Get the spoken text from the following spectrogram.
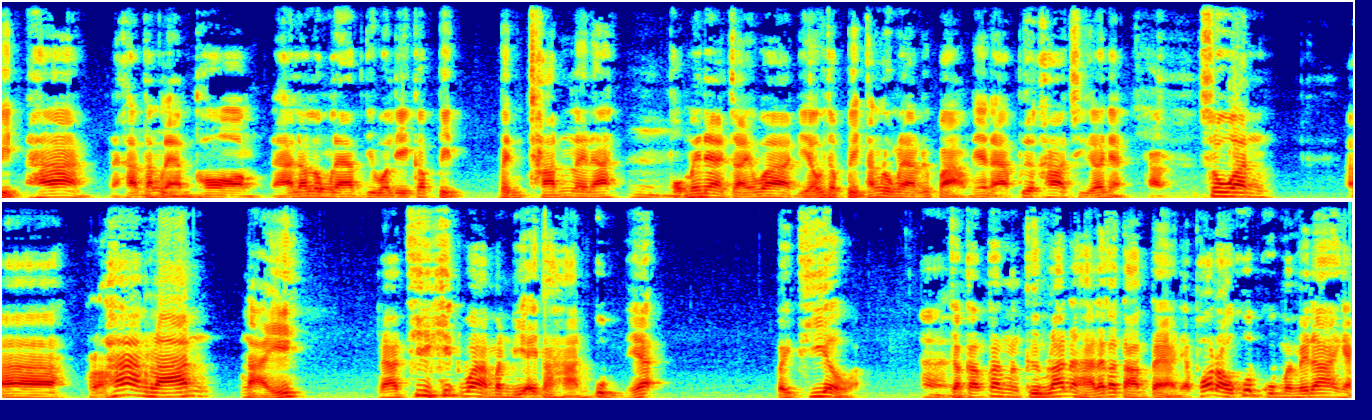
ปิดห้างนะครับทั้งแหลมทองนะฮะแล้วโรงแรมดิวารีก็ปิดเป็นชั้นเลยนะอืมผมไม่แน่ใจว่าเดี๋ยวจะปิดทั้งโรงแรมหรือเปล่าเนี่ยนะเพื่อฆ่าเชื้อเนี่ยครับส่วนเอ่อ ห้างร้านไหนนะที่คิดว่ามันมีไอทหารกลุ่มเนี้ย ไปเที่ยวอะอ่าจากกลางค่ำกลางคืนร้านอาหารแล้วก็ตามแต่เนี่ยเพราะเราควบคุมมันไม่ได้ไง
